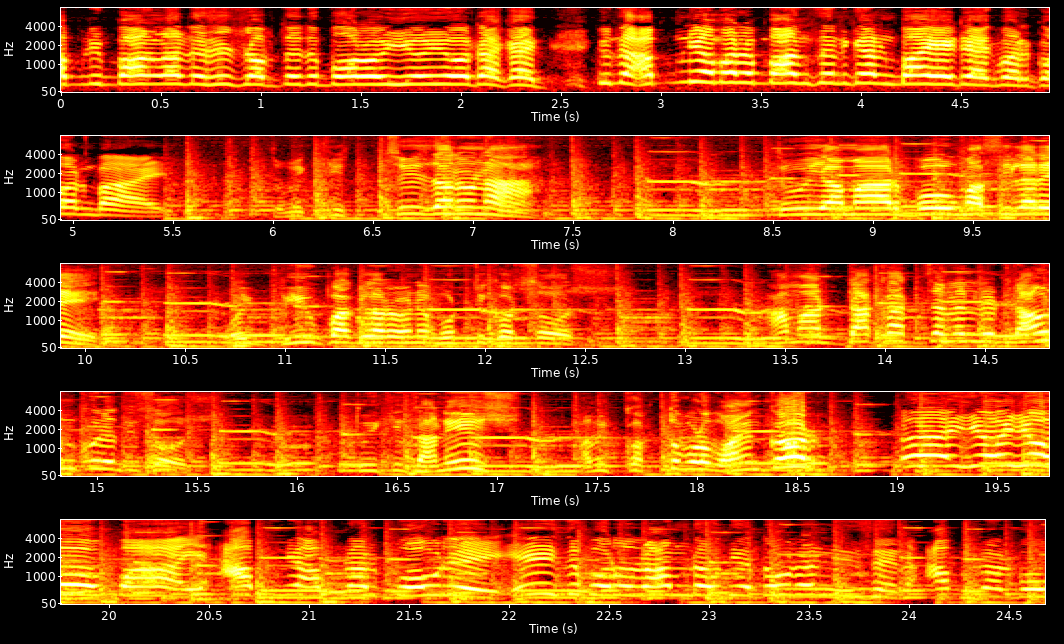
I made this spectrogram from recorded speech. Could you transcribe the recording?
আপনি বাংলাদেশের সবচেয়ে বড় ইয়ে ইয়ে ডাকাত, কিন্তু আপনি আমার মানছেন কেন ভাই? এটা একবার কন ভাই? তুমি কিচ্ছুই জানো না। তুই আমার বউ মাসিলারে ওই ভিউ পাগলার ওখানে ভর্তি করছস। আমার ডাকাত চ্যানেলে ডাউন করে দিছস। তুই কি জানিস আমি কত বড় ভয়ঙ্কর? ভাই আপনি আপনার বউরে এই যে বড় রামদাও দিয়ে দৌড়ান দিয়েছেন আপনার বউ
